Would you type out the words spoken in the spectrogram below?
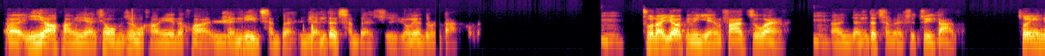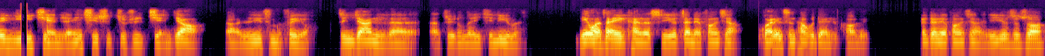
呃医药行业，像我们这种行业的话，人力成本、人的成本是永远都是大头的。嗯。除了药品的研发之外，嗯，啊人的成本是最大的。所以呢，你减人其实就是减掉啊人力成本费用，增加你的呃最终的一些利润。另外再一看呢，是一个战略方向，管理层他会这样去考虑。那战略方向，也就是说，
